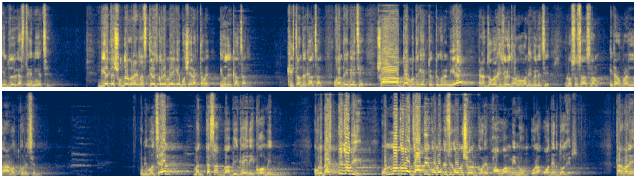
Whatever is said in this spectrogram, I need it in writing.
হিন্দুদের কাছ থেকে নিয়েছে। বিয়েতে সুন্দর করে একটা স্টেজ করে মেয়েকে বসিয়ে রাখতে হবে ইহুদির কালচার খ্রিস্টানদের কালচার ওখান থেকে নিয়েছে। সব ধর্ম থেকে একটু একটু করে নিয়ে একটা জগা খিচুড়ি ধর্ম বানিয়ে ফেলেছে। রসুলাম এটার উপরে লানত করেছেন। উনি বলছেন, মান তাসাব্বা বিগাইরি কমিন কোন ব্যক্তি যদি অন্য কোন জাতির কোনো কিছুকে অনুসরণ করে, ফাহুয়া মিনহুম, ওরা ওদের দলের। তার মানে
